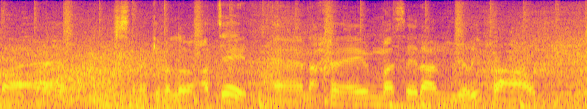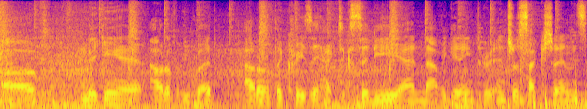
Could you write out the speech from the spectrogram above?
But I just want to give a little update and I must say that I'm really proud of making it out of Ubud, out of the crazy hectic city and navigating through intersections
